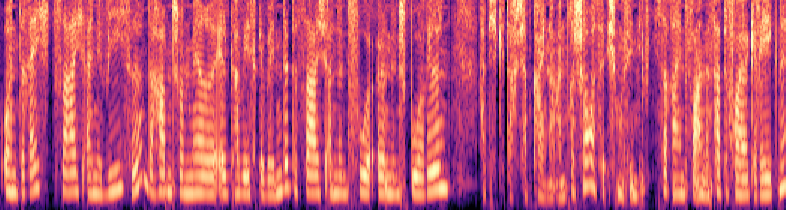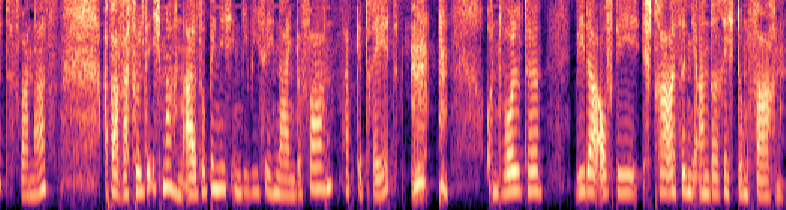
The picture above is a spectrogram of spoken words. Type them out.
Und rechts sah ich eine Wiese, da haben schon mehrere LKWs gewendet, das sah ich an den, Fuhr, äh, an den Spurrillen. Habe ich gedacht, ich habe keine andere Chance, ich muss in die Wiese reinfahren. Es hatte vorher geregnet, es war nass. Aber was sollte ich machen? Also bin ich in die Wiese hineingefahren, habe gedreht und wollte wieder auf die Straße in die andere Richtung fahren.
